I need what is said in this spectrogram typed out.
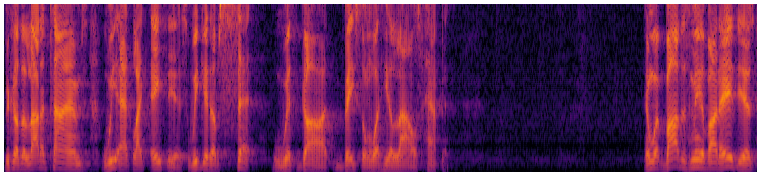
Because a lot of times we act like atheists. We get upset with God based on what he allows happen. And what bothers me about atheists,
